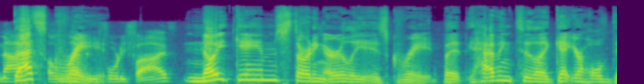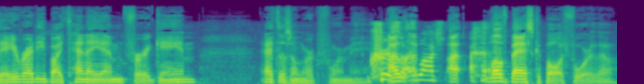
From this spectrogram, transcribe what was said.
Not That's great. 11:45. Night games starting early is great, but having to like get your whole day ready by 10 a.m. for a game, that doesn't work for me. Chris, I watched- I, love basketball at four though.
